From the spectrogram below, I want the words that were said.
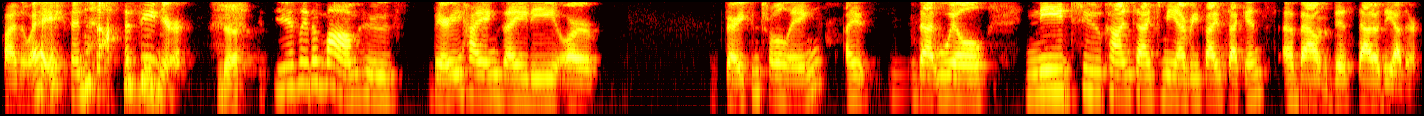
by the way, and not the senior. Yeah. It's usually the mom who's very high anxiety or very controlling. I that will need to contact me every five seconds about okay. this, that, or the other,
